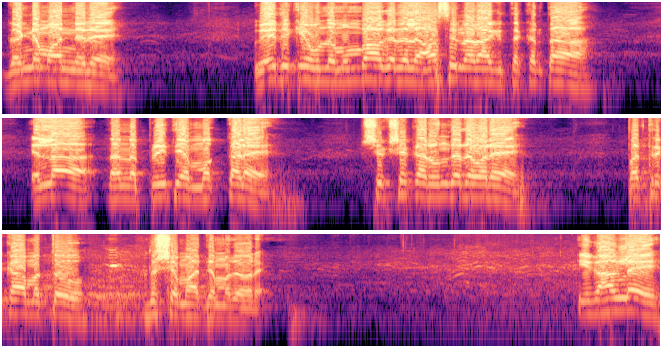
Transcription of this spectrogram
ಗಣ್ಯಮಾನ್ಯರೇ, ವೇದಿಕೆ ಒಂದು ಮುಂಭಾಗದಲ್ಲಿ ಆಸೀನರಾಗಿರ್ತಕ್ಕಂಥ ಎಲ್ಲ ನನ್ನ ಪ್ರೀತಿಯ ಮಕ್ಕಳೇ ಶಿಕ್ಷಕ ವೃಂದದವರೇ, ಪತ್ರಿಕಾ ಮತ್ತು ದೃಶ್ಯ ಮಾಧ್ಯಮದವರೇ. ಈಗಾಗಲೇ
